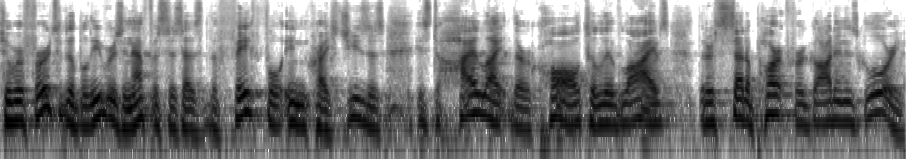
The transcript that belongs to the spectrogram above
To refer to the believers in Ephesus as the faithful in Christ Jesus is to highlight their call to live lives that are set apart for God and His glory.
